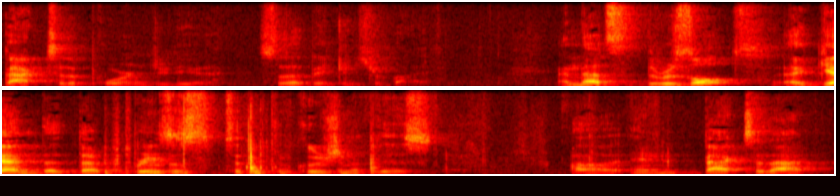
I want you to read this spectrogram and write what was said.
back to the poor in Judea so that they can survive. And that's the result. Again, that, that brings us to the conclusion of this. Uh, and back to that,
